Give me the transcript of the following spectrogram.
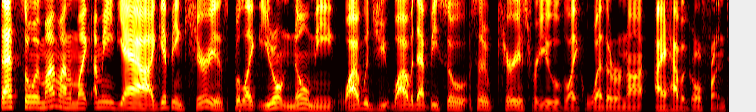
"That's so." In my mind, I'm like, I mean, yeah, I get being curious, but like, you don't know me. Why would you? Why would that be so so curious for you? Of like whether or not I have a girlfriend?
